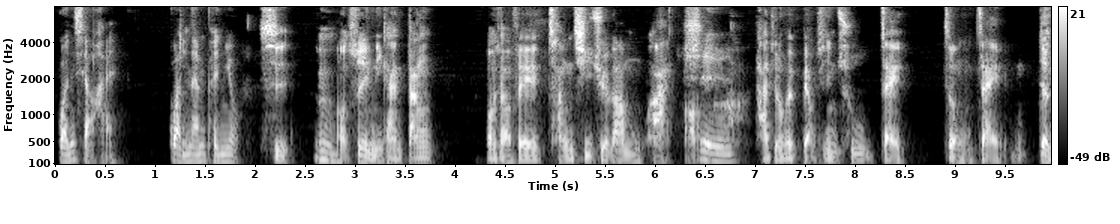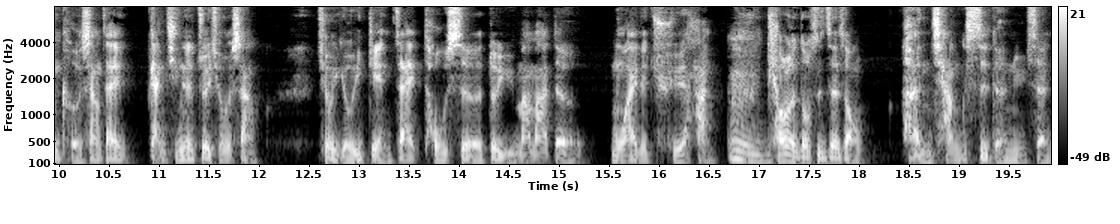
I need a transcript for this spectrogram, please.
管小孩，管男朋友。是，嗯，哦，所以你看，当汪小菲长期缺乏母爱，是，他就会表现出在这种在认可上，在感情的追求上。就有一点在投射对于妈妈的母爱的缺憾，嗯，挑的都是这种很强势的女生，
